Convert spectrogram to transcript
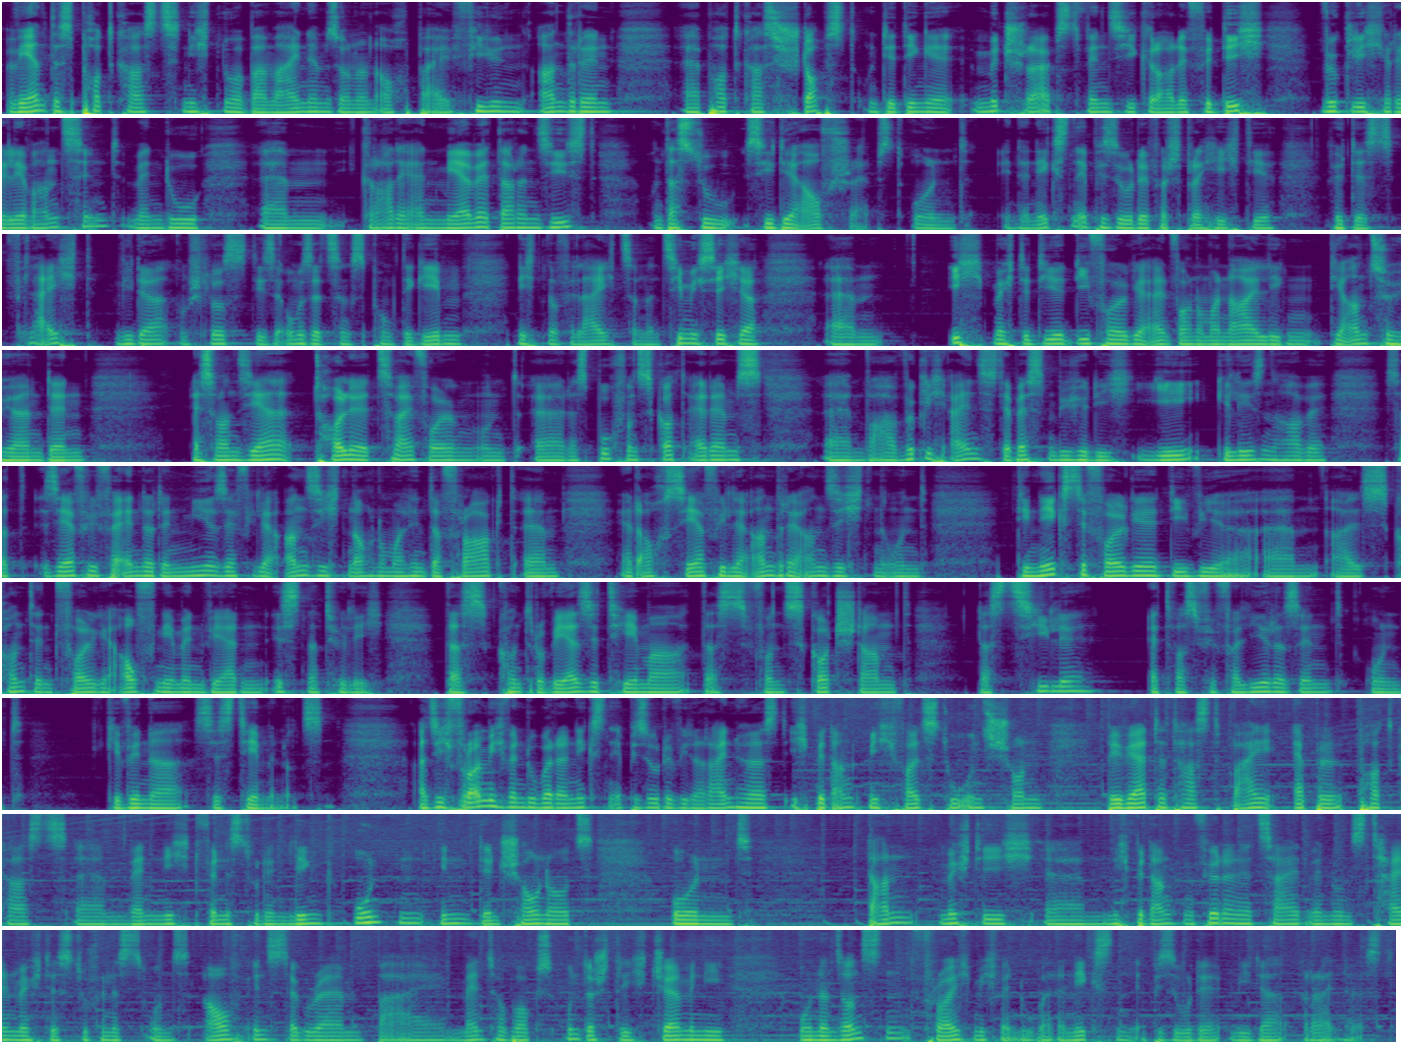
während des Podcasts nicht nur bei meinem, sondern auch bei vielen anderen äh, Podcasts stoppst und dir Dinge mitschreibst, wenn sie gerade für dich wirklich relevant sind, wenn du ähm, gerade einen Mehrwert darin siehst und dass du sie dir aufschreibst. Und in der nächsten Episode, verspreche ich dir, wird es vielleicht wieder am Schluss diese Umsetzungspunkte geben. Nicht nur vielleicht, sondern ziemlich sicher. Ähm, ich möchte dir die Folge einfach nochmal nahelegen, dir anzuhören, denn es waren sehr tolle zwei Folgen und äh, das Buch von Scott Adams äh, war wirklich eins der besten Bücher, die ich je gelesen habe. Es hat sehr viel verändert in mir, sehr viele Ansichten auch nochmal hinterfragt. Ähm, er hat auch sehr viele andere Ansichten und die nächste Folge, die wir ähm, als Content-Folge aufnehmen werden, ist natürlich das kontroverse Thema, das von Scott stammt, dass Ziele etwas für Verlierer sind und Gewinner Systeme nutzen. Also ich freue mich, wenn du bei der nächsten Episode wieder reinhörst. Ich bedanke mich, falls du uns schon bewertet hast bei Apple Podcasts. Ähm, wenn nicht, findest du den Link unten in den Show Notes. Und dann möchte ich äh, mich bedanken für deine Zeit, wenn du uns teilen möchtest. Du findest uns auf Instagram bei mentorbox-germany. Und ansonsten freue ich mich, wenn du bei der nächsten Episode wieder reinhörst.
